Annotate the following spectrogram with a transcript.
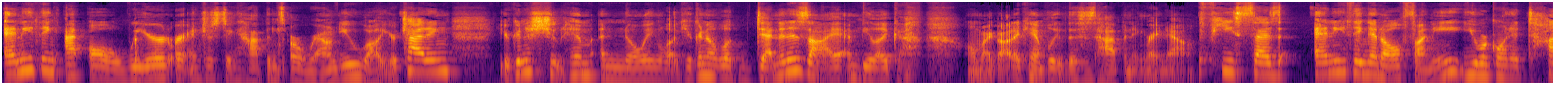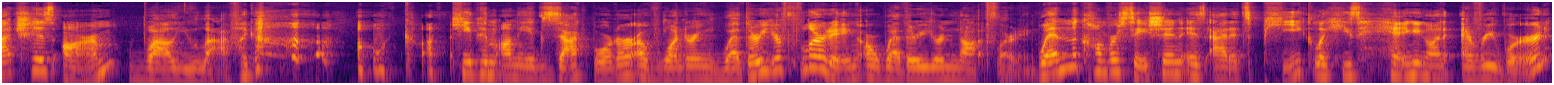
anything at all weird or interesting happens around you while you're chatting, you're gonna shoot him a knowing look. You're gonna look dead in his eye and be like, oh my god, I can't believe this is happening right now. If he says anything at all funny, you are going to touch his arm while you laugh. Like, Oh my God. Keep him on the exact border of wondering whether you're flirting or whether you're not flirting. When the conversation is at its peak, like he's hanging on every word,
